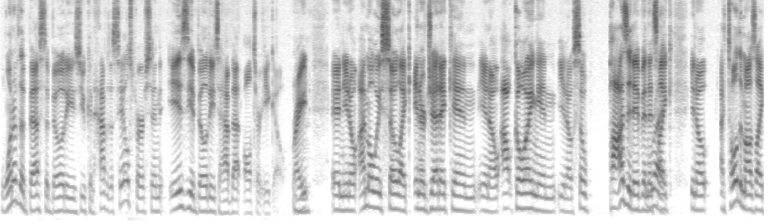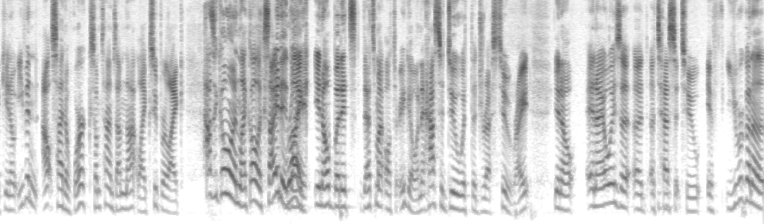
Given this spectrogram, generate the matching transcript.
one of the best abilities you can have as a salesperson is the ability to have that alter ego, right? And you know, I'm always so like energetic and you know outgoing and you know so positive and it's Right. like you know i told him i was like you know even outside of work sometimes i'm not like super like how's it going like all excited Right. like you know but it's that's my alter ego and it has to do with the dress too right you know and i always uh, uh, attest it to if you were gonna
